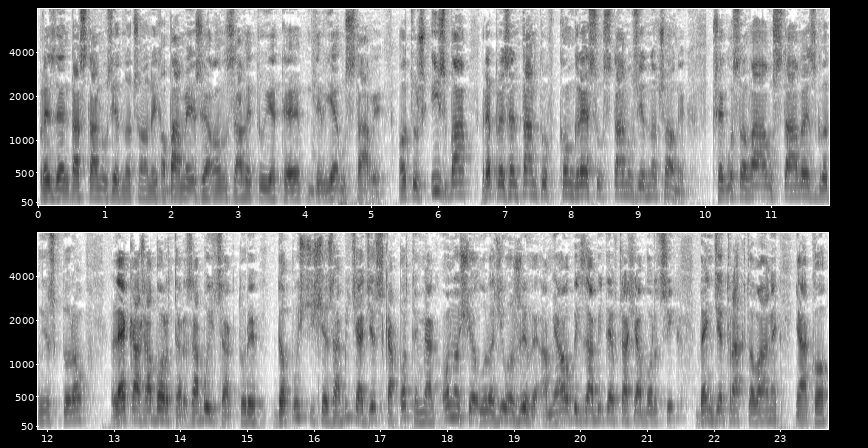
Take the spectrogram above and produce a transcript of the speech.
prezydenta Stanów Zjednoczonych Obamy, że on zawetuje te dwie ustawy. Otóż Izba Reprezentantów Kongresu Stanów Zjednoczonych przegłosowała ustawę, zgodnie z którą lekarz aborter, zabójca, który dopuści się zabicia dziecka po tym, jak ono się urodziło żywe, a miało być zabite w czasie aborcji, będzie traktowany jako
